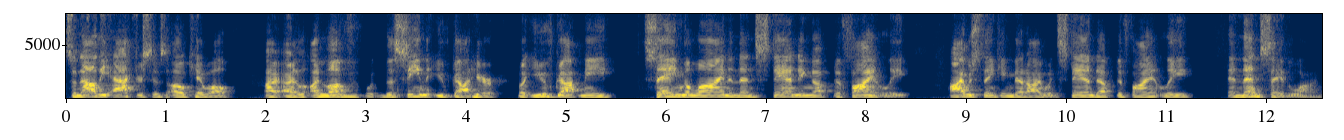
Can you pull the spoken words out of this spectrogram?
So now the actor says, okay, well, I, I, I love the scene that you've got here, but you've got me saying the line and then standing up defiantly. I was thinking that I would stand up defiantly and then say the line.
